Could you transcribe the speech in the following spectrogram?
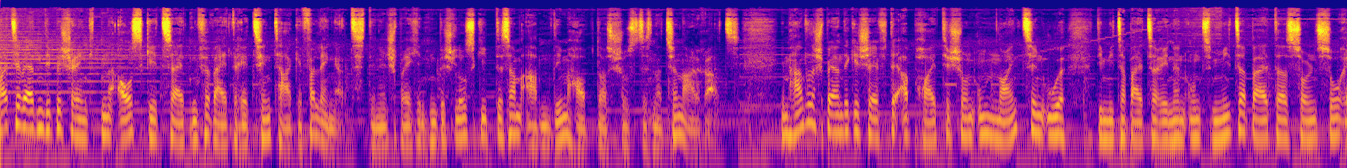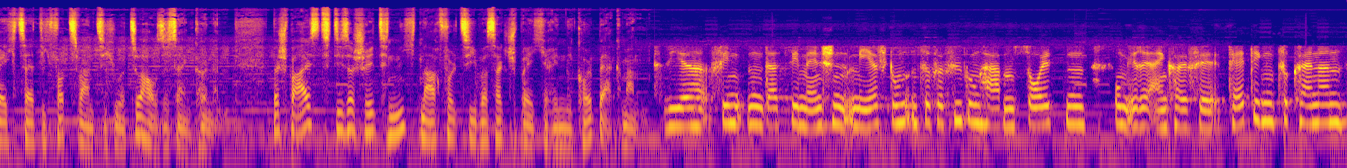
Heute werden die beschränkten Ausgehzeiten für weitere zehn Tage verlängert. Den entsprechenden Beschluss gibt es am Abend im Hauptausschuss des Nationalrats. Im Handel sperren die Geschäfte ab heute schon um 19 Uhr. Die Mitarbeiterinnen und Mitarbeiter sollen so rechtzeitig vor 20 Uhr zu Hause sein können. Bei Spar ist dieser Schritt nicht nachvollziehbar, sagt Sprecherin Nicole Bergmann. Wir finden, dass die Menschen mehr Stunden zur Verfügung haben sollten, um ihre Einkäufe tätigen zu können.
